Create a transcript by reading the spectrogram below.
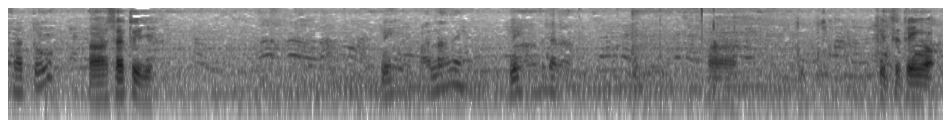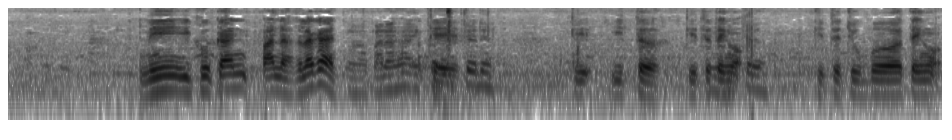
Satu. Ha, satu je. Ni. Panas ni. Ni? Ha. Kita tengok. Ni ikutkan panas lah kan? Ha, panas lah. Ikut okay. dia. Ki- Heater. Kita Heater. tengok. Kita cuba tengok.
